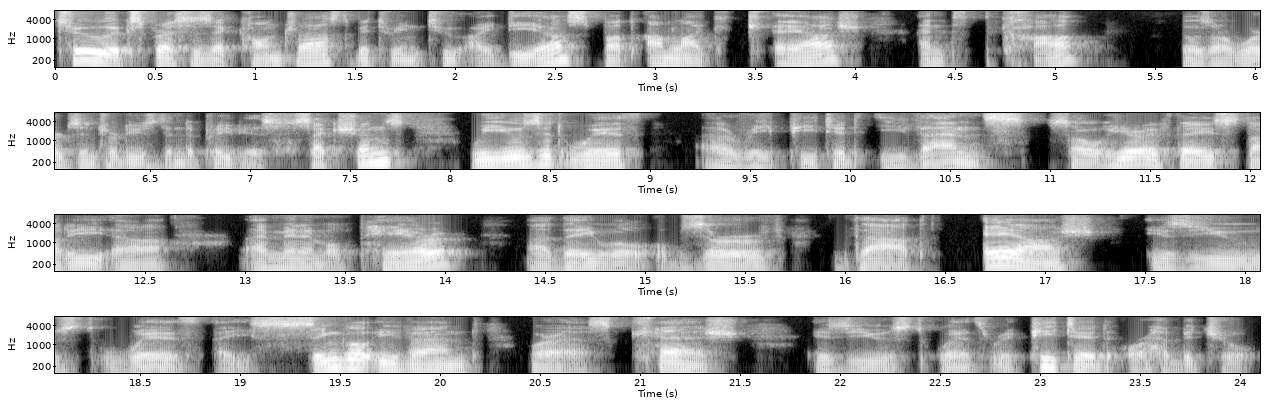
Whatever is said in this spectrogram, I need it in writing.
too expresses a contrast between two ideas, but unlike keash and ka, those are words introduced in the previous sections, we use it with uh, repeated events. So here, if they study uh, a minimal pair, uh, they will observe that eash is used with a single event, whereas cache is used with repeated or habitual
